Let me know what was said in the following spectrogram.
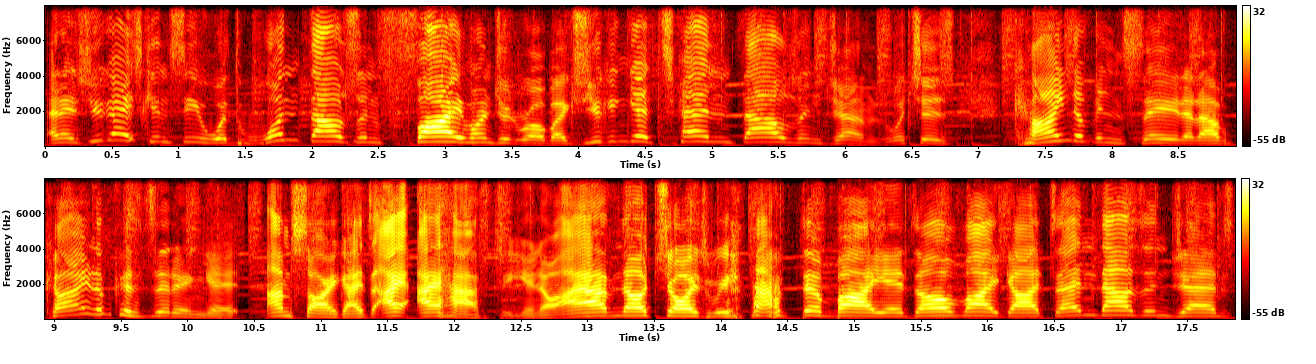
And as you guys can see, with 1,500 Robux, you can get 10,000 gems, which is kind of insane and I'm kind of considering it. I'm sorry, guys. I, I have to, you know. I have no choice. We have to buy it. Oh, my God. 10,000 gems.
